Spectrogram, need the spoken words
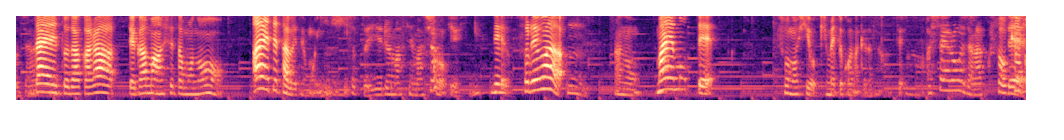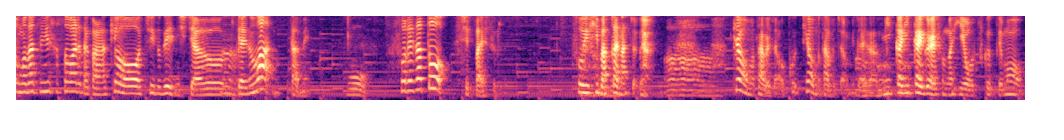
こそう。ダイエットだからって我慢してたものをあえて食べてもいい日。ちょっと緩ませましょうっていう日ね。でそれはうん。あの前もってその日を決めてこなきゃダメなんで明日やろうじゃなくて。そう今日友達に誘われたから今日チートデイにしちゃおうみたいのはダメ、おう。それだと失敗する。そういう日ばっかりになっちゃう。あ今日も食べちゃおう。こ今日も食べちゃおうみたいな。うん3日に1回ぐらいそんな日を作っても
